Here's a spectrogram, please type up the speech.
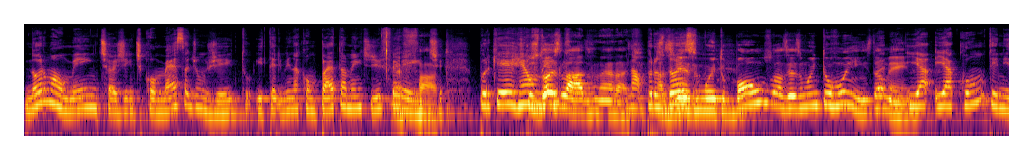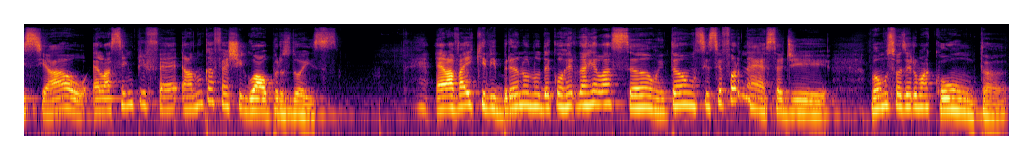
normalmente a gente começa de um jeito e termina completamente diferente. fato. porque Pros realmente. dois lados, né, Nath? Não, pros às dois- vezes muito bons, às vezes muito ruins também. E né? a, e a conta inicial, ela sempre fe... ela nunca fecha igual para os dois. Ela vai equilibrando no decorrer da relação. Então, se você for nessa de vamos fazer uma conta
